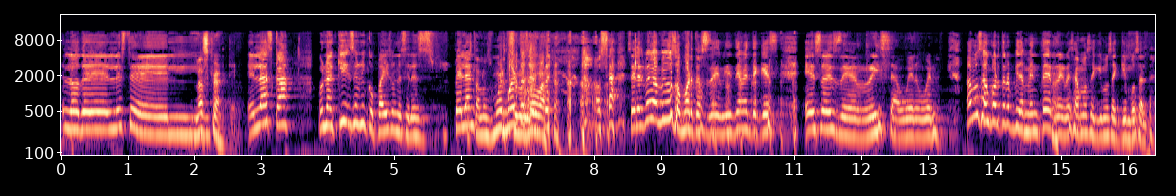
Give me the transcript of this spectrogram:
lo del este el Lasca. El Lasca. Bueno, aquí es el único país donde se les pelan Hasta los muertos se los roban. o sea, se les pegan vivos o muertos, evidentemente que es eso es de risa, bueno, bueno. Vamos a un corte rápidamente, regresamos, seguimos aquí en voz alta.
